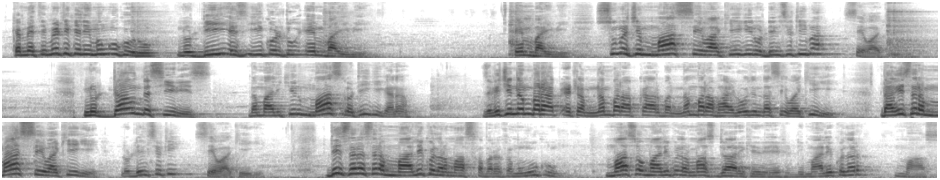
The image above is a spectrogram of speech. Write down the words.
که میتھمیټیکلی موږ وګورو نو D is equal to m by v m by v څومره چې ماس سیوا کیږي نو ډینسټي به سیوا کیږي نو ډاون د سیریز د مالیکول ماس غټیږي کنه ځکه چې نمبر اف اټم نمبر اف کاربن نمبر اف هایدروجن دا سیوا کیږي دا غي سره ماس سیوا کیږي نو ډینسټي سیوا کیږي د سره سره مالیکولر ماس خبره کوم کو ماس او مالیکولر ماس ډایرکټ دی مالیکولر ماس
